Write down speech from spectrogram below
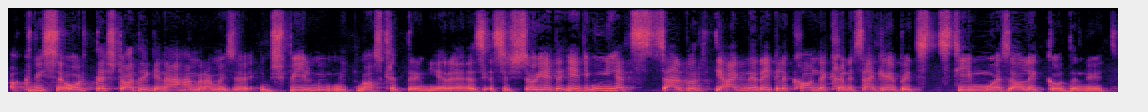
an gewissen Orten, Stadien genau, haben wir auch müssen im Spiel mit, mit Maske trainieren. Es, es, ist so, jede, jede Uni hat selber die eigenen Regeln gehabt und können sagen, ob jetzt das Team muss anlegen oder nicht.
